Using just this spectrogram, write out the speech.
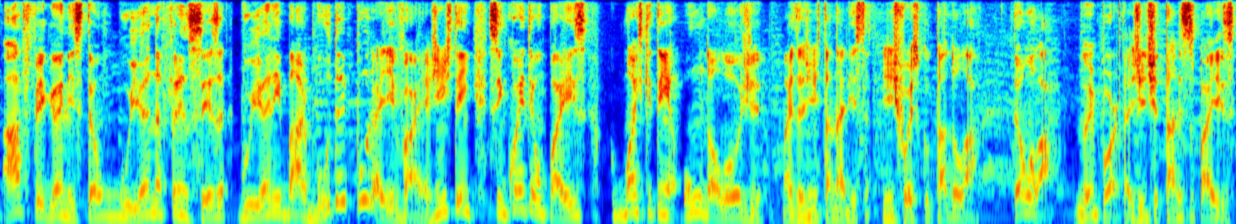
Afeganistão, Guiana Francesa, Guiana e Barbuda e por aí vai. A gente tem 51 países, mais que tenha um download, mas a gente tá na lista, a gente foi escutado lá. Então vamos lá, não importa, a gente tá nesses países.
